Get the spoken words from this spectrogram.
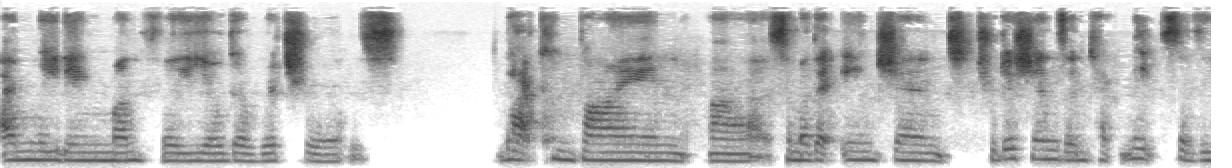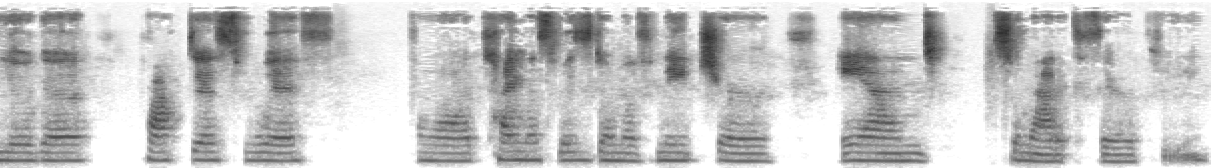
I'm leading monthly yoga rituals that combine uh, some of the ancient traditions and techniques of the yoga practice with uh, timeless wisdom of nature, and somatic therapy.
